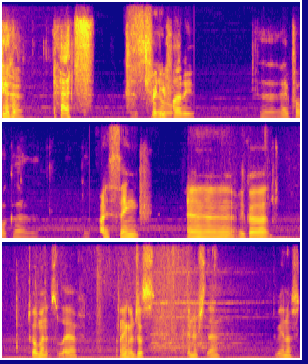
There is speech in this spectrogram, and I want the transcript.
That's pretty funny. Uh, Epoch, uh, I think uh, we've got 12 minutes left. I think we'll just finish there, to be honest.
